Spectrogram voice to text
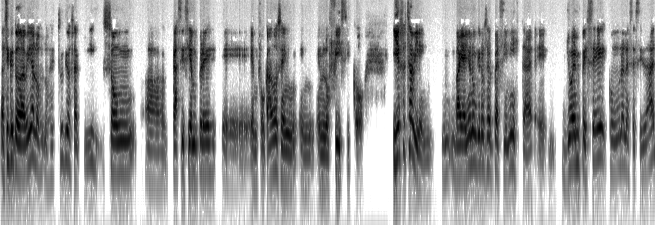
Así que todavía los, estudios aquí son uh, casi siempre eh, enfocados en, en, en, lo físico. Y eso está bien. Vaya, yo no quiero ser pesimista. Eh, yo empecé con una necesidad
